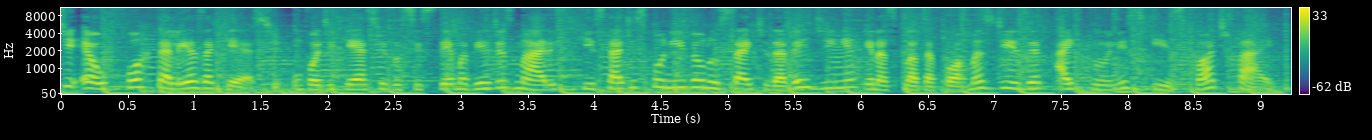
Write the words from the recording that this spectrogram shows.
Este é o Fortaleza Cast, um podcast do Sistema Verdes Mares que está disponível no site da Verdinha e nas plataformas Deezer, iTunes e Spotify.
